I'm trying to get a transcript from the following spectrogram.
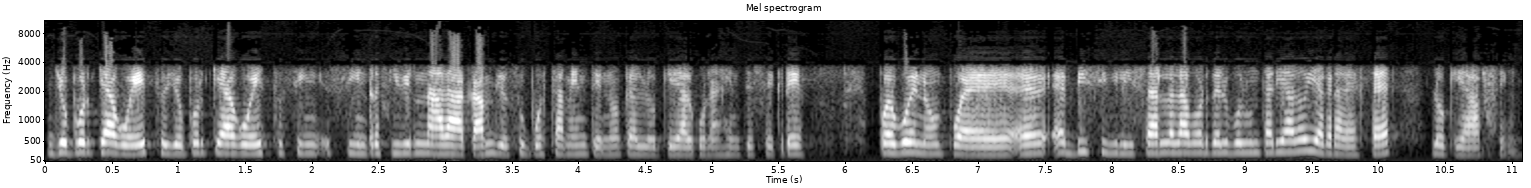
Yo por qué hago esto, yo por qué hago esto sin, sin recibir nada a cambio, supuestamente, ¿no? Que es lo que alguna gente se cree. Pues bueno, pues es visibilizar la labor del voluntariado y agradecer lo que hacen.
